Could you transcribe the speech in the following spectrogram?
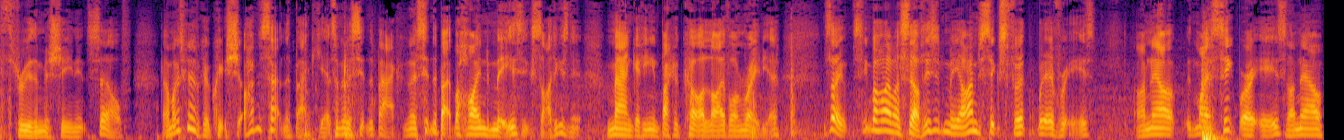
through the machine itself. Um, I'm just going to have a quick. Sh- I haven't sat in the back yet, so I'm going to sit in the back. I'm going to sit in the back behind me. This is exciting, isn't it? Man getting in back of car live on radio. So sitting behind myself. This is me. I'm six foot, whatever it is. I'm now with my seat where it is. I'm now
